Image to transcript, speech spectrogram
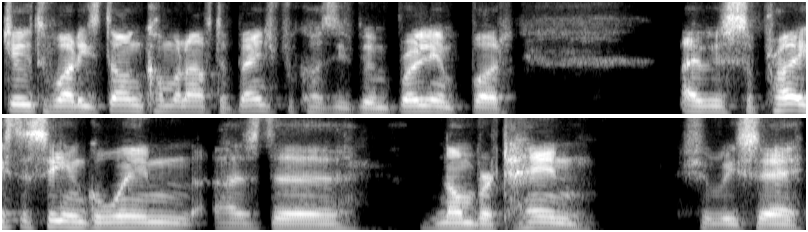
due to what he's done coming off the bench because he's been brilliant, but I was surprised to see him go in as the number 10, should we say.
